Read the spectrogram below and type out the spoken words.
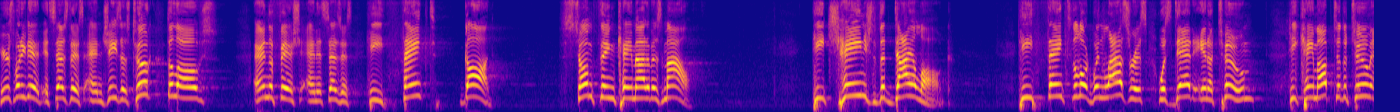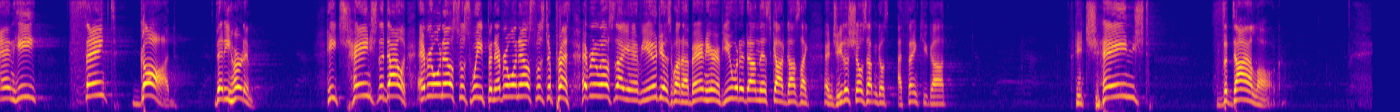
Here's what he did it says this, and Jesus took the loaves and the fish, and it says this he thanked God. Something came out of his mouth. He changed the dialogue. He thanked the Lord. When Lazarus was dead in a tomb, he came up to the tomb and he thanked God that he heard him. He changed the dialogue. Everyone else was weeping. Everyone else was depressed. Everyone else was like, if you just would have been here, if you would have done this, God, God's like, and Jesus shows up and goes, I thank you, God. He changed the dialogue.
